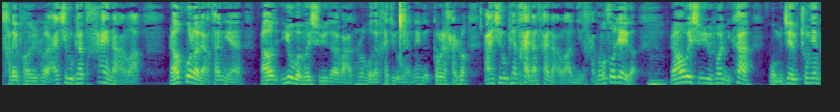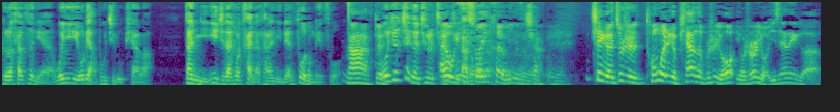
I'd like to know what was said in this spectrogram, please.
他那朋友就说，哎，纪录片太难了。然后过了两三年，然后又问魏时玉在干嘛？他说我在拍纪录片。那个哥们儿还是说，哎，纪录片太难太难了，你还怎么做这个？嗯然后魏徐玉就说，你看我们这中间隔了三四年，我已经有两部纪录片了，但你一直在说太难太难，你连做都没做。啊，对，我觉得这个就是挺哎我跟你说一特有意思的事儿嗯，这个就是通过这个片子，不是有有时候有一些那个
